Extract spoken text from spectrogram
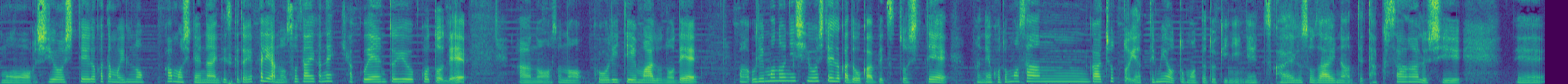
も使用している方もいるのかもしれないですけどやっぱりあの素材がね100円ということであのそのクオリティもあるので、まあ、売り物に使用しているかどうかは別として、まあね、子供さんがちょっとやってみようと思った時にね使える素材なんてたくさんあるしで、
